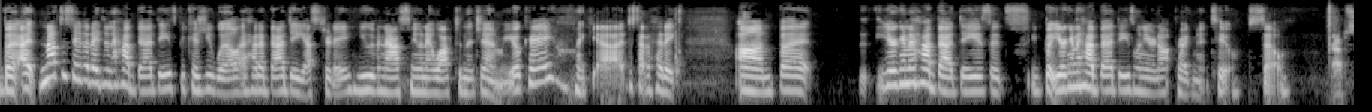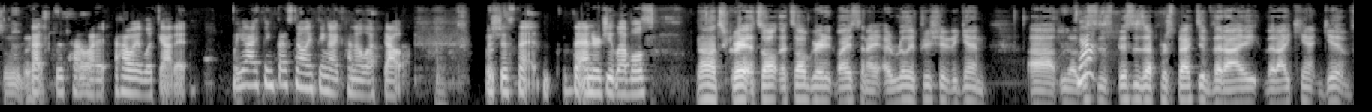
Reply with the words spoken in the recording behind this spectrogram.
But I, not to say that I didn't have bad days because you will. I had a bad day yesterday. You even asked me when I walked in the gym, Are you okay? I'm like, yeah, I just have a headache. Um, but you're gonna have bad days. It's but you're gonna have bad days when you're not pregnant too. So Absolutely. That's just how I how I look at it. But yeah, I think that's the only thing I kind of left out was just the the energy levels. No, that's great. It's all that's all great advice, and I, I really appreciate it again. Uh, you know, yeah. this is this is a perspective that I that I can't give.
